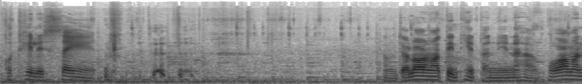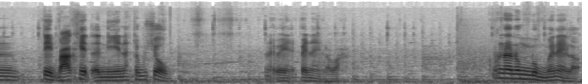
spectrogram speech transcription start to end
โคตรเทเลเซตผมจะรอดมาติดเห็ดอันนี้นะครับ เพราะว่ามันติดบัคเห็ดอันนี้นะท่านผู้ชมไหนไปไปไหนแล้ววะมันเดินหนุ่มๆไปไหนแล้ว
